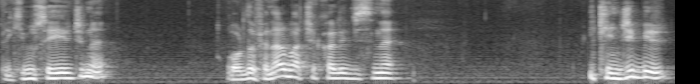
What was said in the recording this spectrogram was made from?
Peki bu seyirci ne? Orada Fenerbahçe kalecisine ikinci bir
